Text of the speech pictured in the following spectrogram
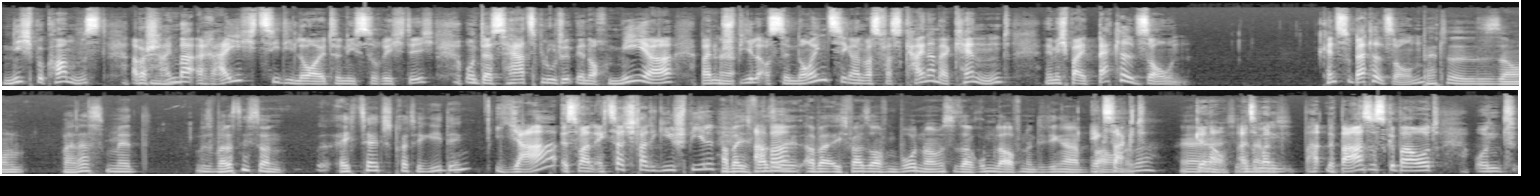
nicht bekommst, aber mhm. scheinbar erreicht sie die Leute nicht so richtig. Und das Herz blutet mir noch mehr bei einem ja. Spiel aus den 90ern, was fast keiner mehr kennt, nämlich bei Battlezone. Kennst du Battlezone? Battlezone, war das mit, war das nicht so ein Echtzeitstrategie-Ding? Ja, es war ein Echtzeitstrategiespiel. Aber ich war, aber, so, aber ich war so auf dem Boden, man musste da rumlaufen und die Dinger bauen, Exakt. Ja, genau. Ja, also man mich. hat eine Basis gebaut und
